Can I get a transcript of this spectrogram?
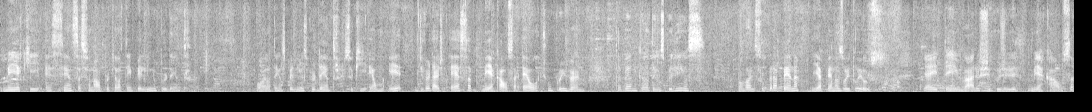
meia aqui é sensacional porque ela tem pelinho por dentro. Ó, ela tem uns pelinhos por dentro. Isso aqui é uma... E, de verdade, essa meia calça é ótimo pro inverno. Tá vendo que ela tem uns pelinhos? Então vale super a pena e é apenas 8 euros. E aí tem vários tipos de meia calça.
